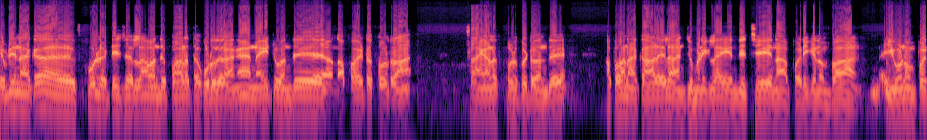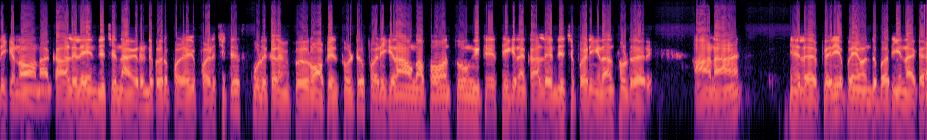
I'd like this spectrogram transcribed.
எப்படின்னாக்கா ஸ்கூலில் டீச்சர்லாம் வந்து பாடத்தை கொடுக்குறாங்க. நைட்டு வந்து அவங்க அப்பா கிட்ட சொல்கிறான் சாயங்காலம் ஸ்கூல் போயிட்டு வந்து அப்பா நான் காலையில் அஞ்சு மணிக்கெல்லாம் எந்திரிச்சு நான் படிக்கணும்ப்பா இவனும் படிக்கணும். நான் காலையில் எந்திரிச்சு நாங்கள் ரெண்டு பேரும் படி படிச்சுட்டு ஸ்கூலுக்கு கிளம்பி போயிடும் அப்படின்னு சொல்லிட்டு படிக்கிறான். அவங்க அப்பாவும் தூங்கிட்டு சீக்கிரம் காலையில் எந்திரிச்சு படிக்கிறான்னு சொல்கிறாரு ஆனால் இதில் பெரிய பையன் வந்து பார்த்தீங்கன்னாக்கா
